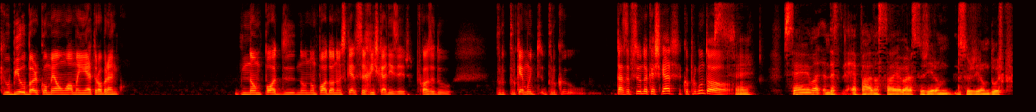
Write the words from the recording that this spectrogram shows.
que o Bill Burr, como é um homem hetero branco, não pode, não, não pode ou não sequer se arrisca a dizer por causa do. por- porque é muito. Porque estás a perceber onde é que é chegar com a pergunta? Ou... Sim. Sim, mas epá, não sei, agora surgiram, surgiram duas pers-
